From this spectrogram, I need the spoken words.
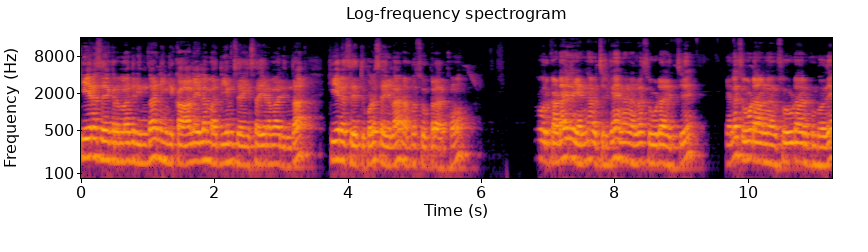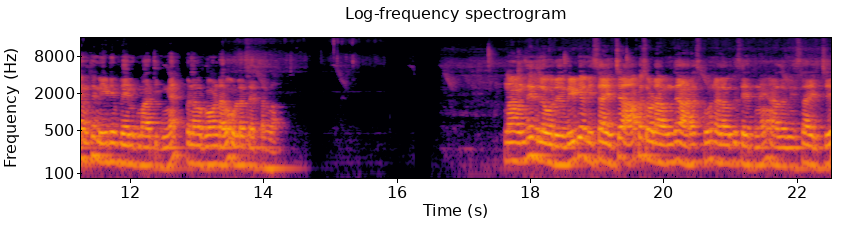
கீரை சேர்க்குற மாதிரி இருந்தால் நீங்கள் காலையில் மதியம் செய் செய்கிற மாதிரி இருந்தால் கீரை சேர்த்து கூட செய்யலாம். ரொம்ப சூப்பராக இருக்கும். ஒரு கடாயில் எண்ணெய் வச்சுருக்கேன். எண்ணெய் நல்லா சூடாகிடுச்சு எல்லாம் சூடான சூடாக இருக்கும்போதே வந்து மீடியம் ஃப்ளேமுக்கு மாற்றிக்கங்க இப்போ நம்ம போண்டாவை உள்ளே சேர்த்துடலாம். நான் வந்து இதில் ஒரு வீடியோ மிஸ் ஆயிடுச்சு. ஆப்ப சோடா வந்து அரை ஸ்பூன் அளவுக்கு சேர்த்துனேன். அது மிஸ் ஆயிடுச்சு.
